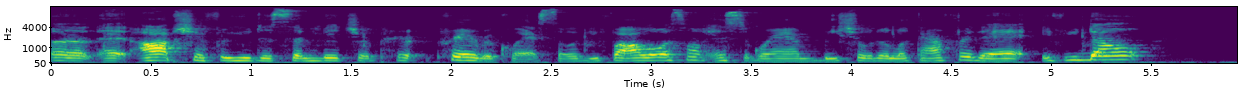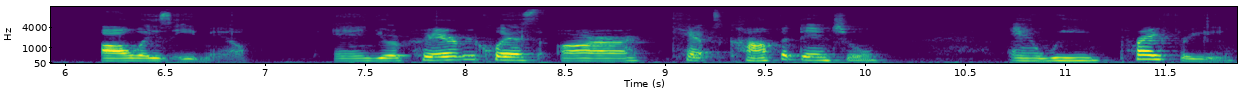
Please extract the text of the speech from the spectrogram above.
an option for you to submit your prayer request. So if you follow us on Instagram, be sure to look out for that. If you don't, always email. And your prayer requests are kept confidential and we pray for you.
